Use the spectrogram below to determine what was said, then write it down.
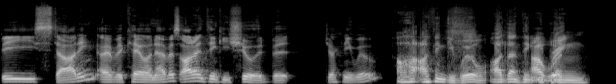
be starting over Keylor Navas? I don't think he should, but do you reckon he will? I, I think he will. I don't think I you would. bring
